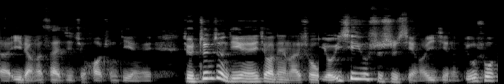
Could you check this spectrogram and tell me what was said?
呃，一两个赛季就号称 DNA，就真正 DNA 教练来说，有一些优势是显而易见的。比如说，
